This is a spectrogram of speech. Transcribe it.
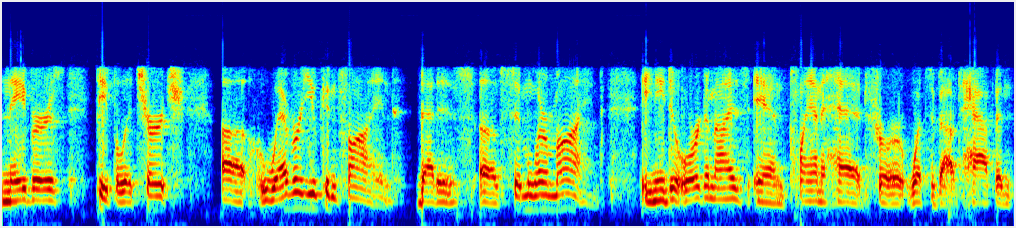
neighbors, people at church, uh, whoever you can find that is of similar mind. You need to organize and plan ahead for what's about to happen.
